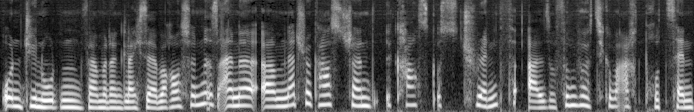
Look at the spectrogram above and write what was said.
und die Noten werden wir dann gleich selber rausfinden. Ist eine ähm, Natural Cask Strength, Cask Strength also 55,8%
